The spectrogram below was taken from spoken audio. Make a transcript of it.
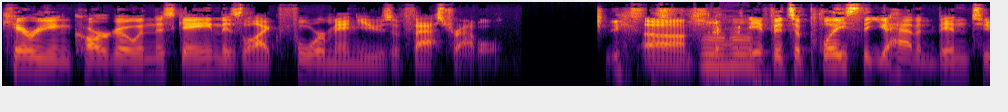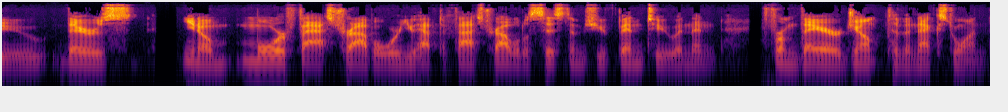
carrying cargo in this game is like four menus of fast travel. Jesus. Um Mhm. if it's a place that you haven't been to, there's you know more fast travel where you have to fast travel to systems you've been to and then from there jump to the next one.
